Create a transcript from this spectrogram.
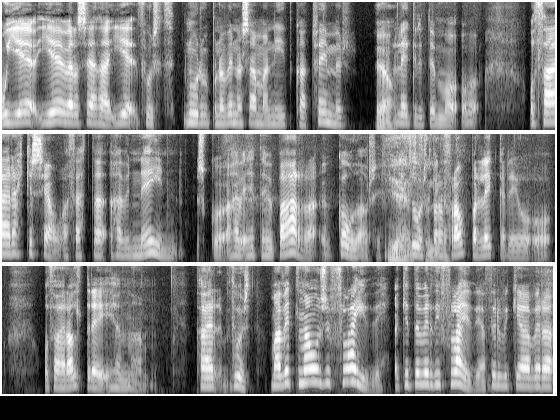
og ég, ég verð að segja það ég, þú veist, nú erum við búin að vinna saman í hvað, tveimur já, leikritum og, og, og það er ekki að sjá að þetta hafi neyn sko, hafi, þetta hefur bara góð áhrif þú ert bara frábær leikari og, og, og það er aldrei hérna, það er, þú veist maður vill ná þessu flæði, að geta verið í flæði að þurfi ekki að vera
